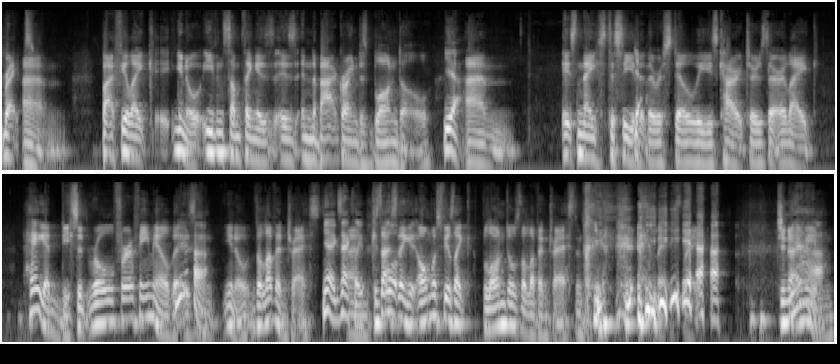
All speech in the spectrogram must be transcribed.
right? Um, but I feel like you know, even something is is in the background as Blondel. Yeah. Um, it's nice to see that there were still these characters that are like, hey, a decent role for a female that Yeah. not you know, the love interest. Yeah, exactly. Because that's Well- the thing. It almost feels like Blondel's the love interest. And yeah. Do you know what I mean?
